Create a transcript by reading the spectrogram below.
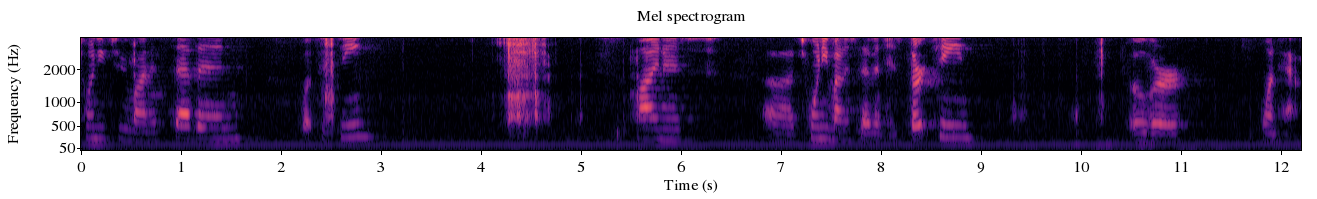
22 minus 7, what, 15? Minus uh, 20 minus 7 is 13 over 1 half.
